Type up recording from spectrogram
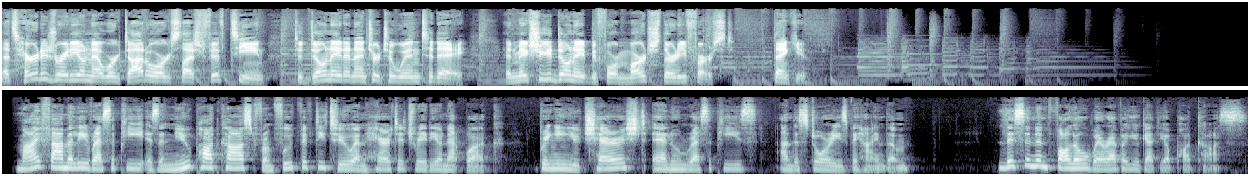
That's heritageradionetwork.org slash 15 to donate and enter to win today. And make sure you donate before March 31st. Thank you. My Family Recipe is a new podcast from Food 52 and Heritage Radio Network, bringing you cherished heirloom recipes and the stories behind them. Listen and follow wherever you get your podcasts.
